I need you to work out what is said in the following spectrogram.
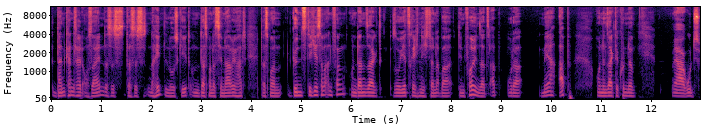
dann kann es halt auch sein, dass es, dass es nach hinten losgeht und dass man das Szenario hat, dass man günstig ist am Anfang und dann sagt, so jetzt rechne ich dann aber den vollen Satz ab oder mehr ab und dann sagt der Kunde, ja gut,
